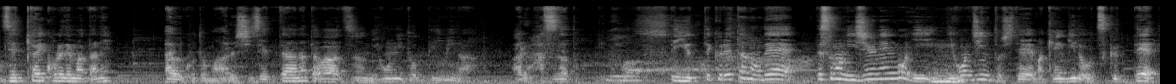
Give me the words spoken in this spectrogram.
絶対これでまたね会うこともあるし絶対あなたはその日本にとって意味があるはずだとって言ってくれたのででその20年後に日本人として、まあ、剣技道を作って、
